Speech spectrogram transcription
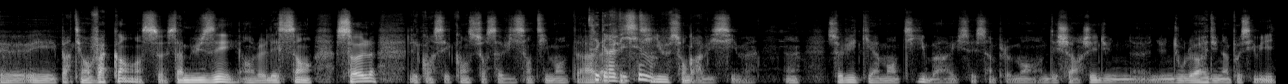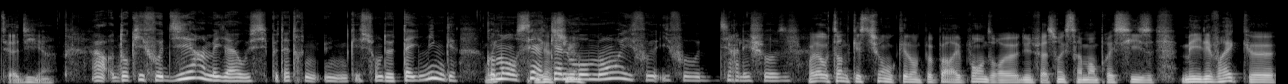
euh, et est parti en vacances, s'amuser en le laissant seul, les conséquences sur sa vie sentimentale, affective sont gravissimes. Hein. Celui qui a menti, bah, il s'est simplement déchargé d'une douleur et d'une impossibilité à dire. Alors, donc il faut dire, mais il y a aussi peut-être une, une question de timing. Comment on sait à quel sûr. moment il faut, il faut dire les choses? Voilà autant de questions auxquelles on ne peut pas répondre euh, d'une façon extrêmement précise. Mais il est vrai que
